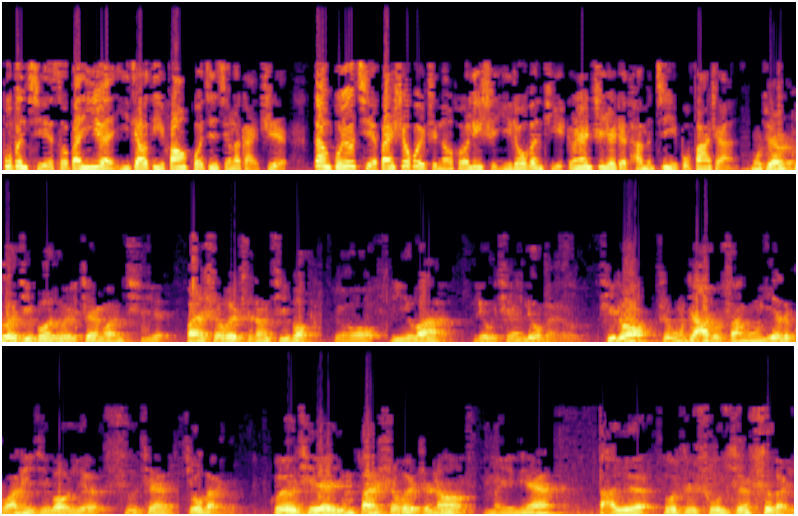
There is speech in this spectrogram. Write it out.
部分企业所办医院移交地方或进行了改制，但国有企业办社会职能和历史遗留问题仍然制约着他们进一步发展。目前各级国资委监管企业办社会职能机构有一万六千六百个，其中职工家属三工业的管理机构约四千九百个，国有企业应办社会职能每年大约多支出一千四百亿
